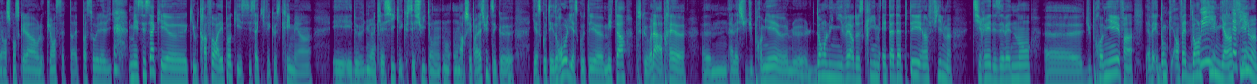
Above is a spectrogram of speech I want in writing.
Non, je pense que là, en l'occurrence, ça t'aurait pas sauvé la vie. Mais c'est ça qui est, euh, qui est ultra fort à l'époque et c'est ça qui fait que Scream est, un, est, est devenu un classique et que ses suites ont, ont- ont marché par la suite. C'est qu'il y a ce côté drôle, il y a ce côté euh, méta, parce que voilà, après. euh, euh, à la suite du premier, euh, le, dans l'univers de Scream est adapté un film tiré des événements euh, du premier. Enfin, avec- donc en fait, dans Oui, le film, il y a un fait. film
